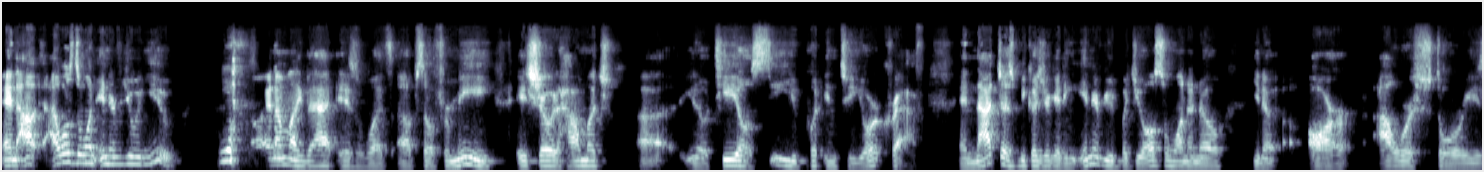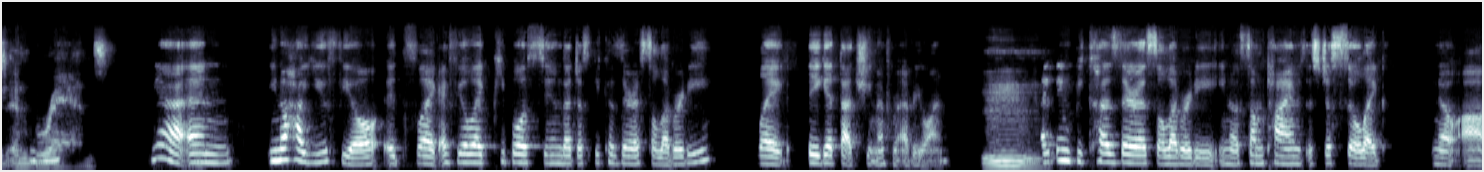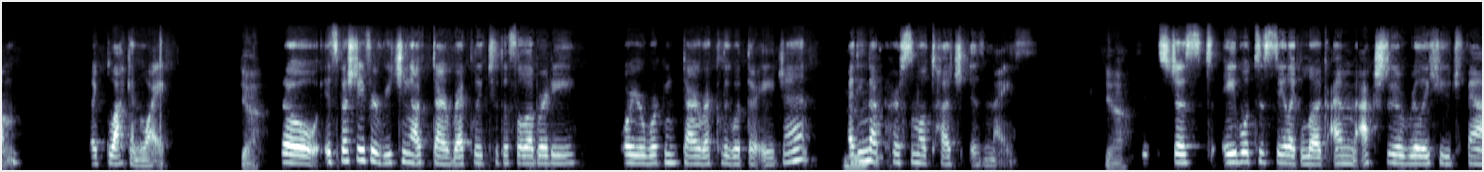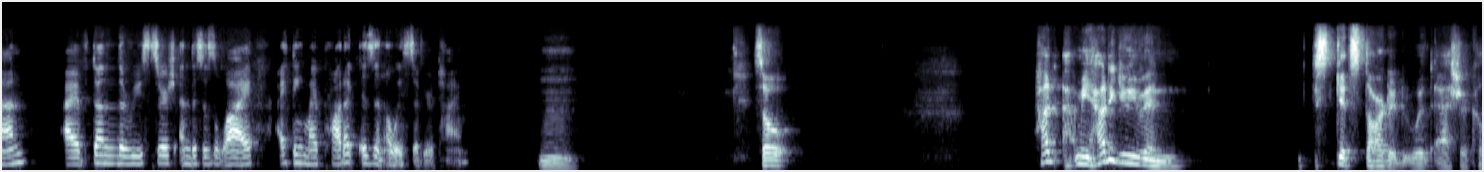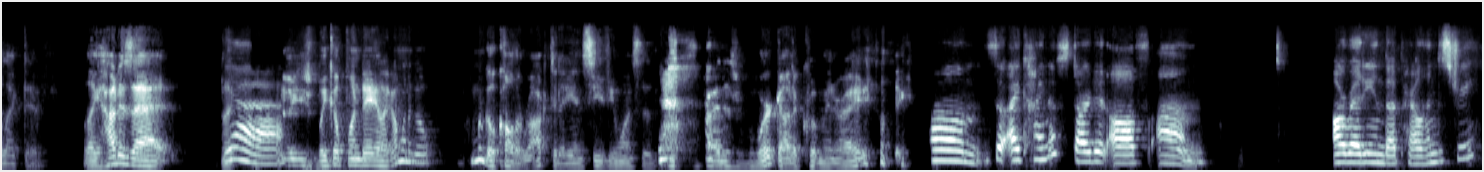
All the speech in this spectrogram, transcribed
and I I was the one interviewing you. Yeah, and I'm like, that is what's up. So for me, it showed how much uh, you know TLC you put into your craft, and not just because you're getting interviewed, but you also want to know you know our our stories and mm-hmm. brands. Yeah, and you know how you feel. It's like I feel like people assume that just because they're a celebrity, like they get that treatment from everyone. Mm. I think because they're a celebrity, you know, sometimes it's just so like, you know, um, like black and white. Yeah. So especially if you're reaching out directly to the celebrity or you're working directly with their agent, mm-hmm. I think mm-hmm. that personal touch is nice. Yeah. It's just able to say like, look, I'm actually a really huge fan. I've done the research and this is why I think my product isn't a waste of your time. Mm. So how I mean, how did you even get started with Asher Kollective? Like how does that like, yeah. You, know, you just wake up one day like I'm gonna go I'm gonna go call the rock today and see if he wants to try this workout equipment, right? like, um, so I kind of started off um already in the apparel industry.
